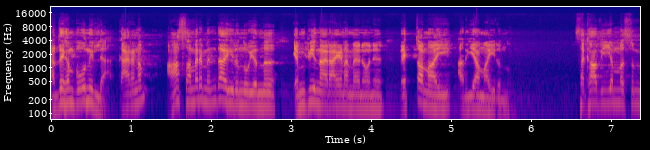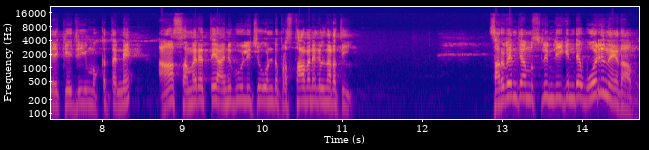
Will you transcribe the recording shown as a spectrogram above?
അദ്ദേഹം പോകുന്നില്ല കാരണം ആ സമരം എന്തായിരുന്നു എന്ന് എം പി നാരായണ മേനോന് വ്യക്തമായി അറിയാമായിരുന്നു. സഖാ വി എം എസും എ കെ ജിയും ഒക്കെ തന്നെ ആ സമരത്തെ അനുകൂലിച്ചുകൊണ്ട് പ്രസ്താവനകൾ നടത്തി. സർവേന്ത്യ മുസ്ലിം ലീഗിന്റെ ഒരു നേതാവ്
